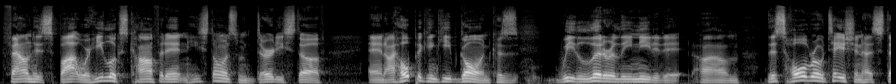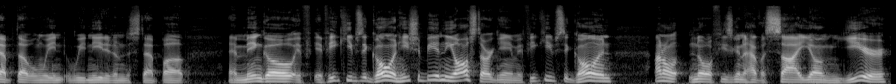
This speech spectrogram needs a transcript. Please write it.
found his spot where he looks confident and he's throwing some dirty stuff and I hope it can keep going because we literally needed it. Um, this whole rotation has stepped up when we we needed him to step up. And Mingo, if if he keeps it going, he should be in the All Star game. If he keeps it going, I don't know if he's going to have a Cy Young year,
